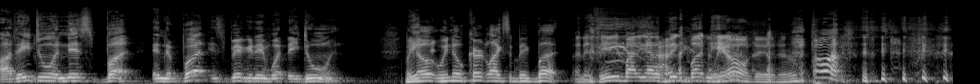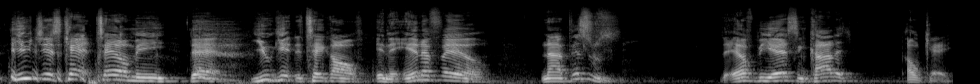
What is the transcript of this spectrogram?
are they doing this, but and the butt is bigger than what they doing. We know we know Kurt likes a big butt. And if anybody got a big button We here, all did. Huh? Oh. you just can't tell me that you get to take off in the NFL. Now, if this was the FBS in college, okay.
